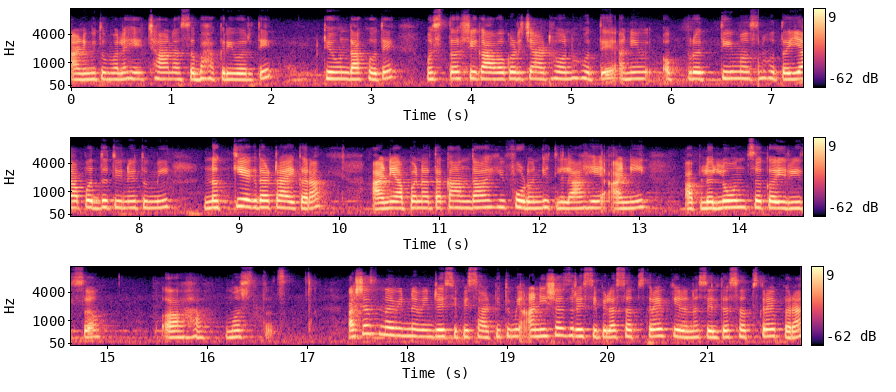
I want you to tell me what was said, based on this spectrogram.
आणि मी तुम्हाला हे छान असं भाकरीवरती ठेवून दाखवते. मस्त अशी गावाकडची आठवण होते आणि अप्रतिम असं होतं. या पद्धतीने तुम्ही नक्की एकदा ट्राय करा. आणि आपण आता कांदा ही फोडून घेतलेला आहे आणि आपलं लोणचं कैरीचं आहा मस्तच. अशाच नवीन नवीन रेसिपीसाठी तुम्ही अनिशाच रेसिपीला सबस्क्राईब केलं नसेल तर सबस्क्राईब करा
